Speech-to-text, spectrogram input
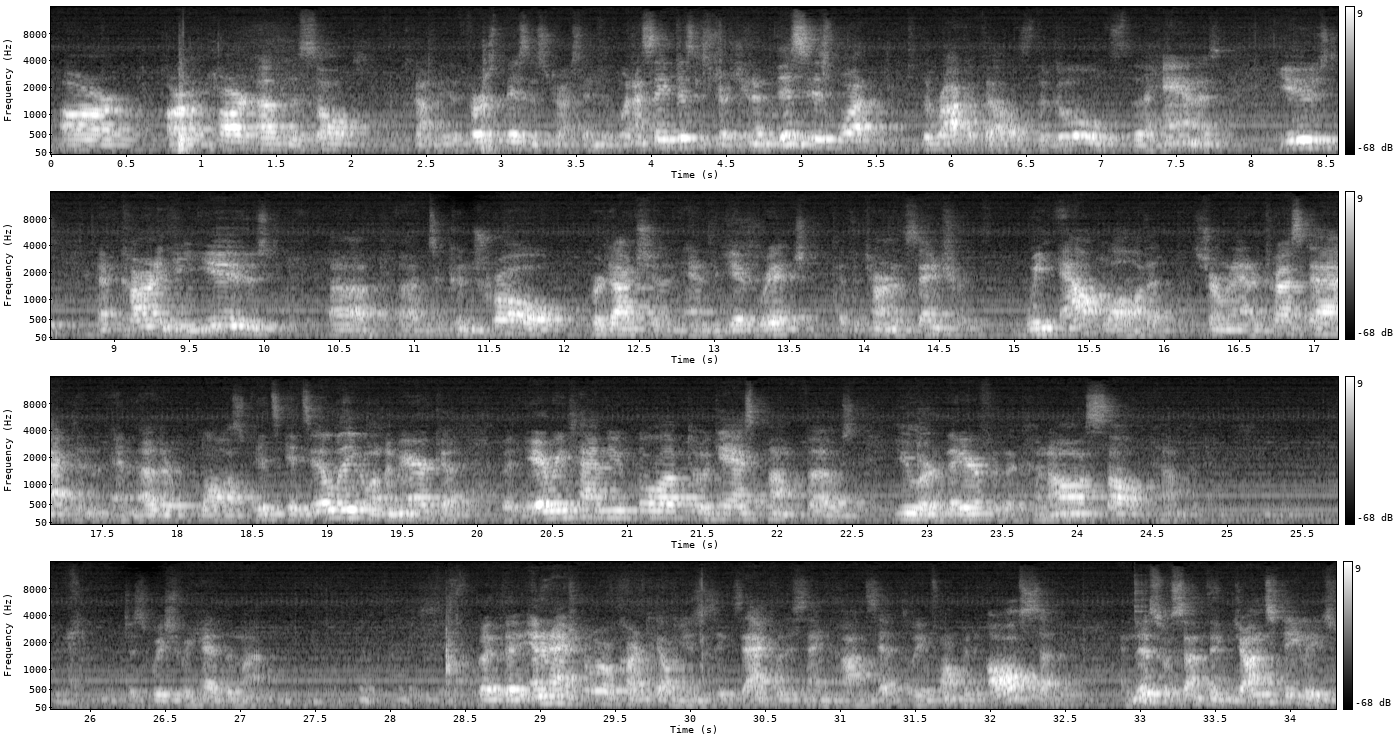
are, are a part of the salt company, the first business trust. And when I say business trust, you know, this is what the Rockefellers, the Goulds, the Hannas used, at Carnegie used uh, uh, to control production and to get rich at the turn of the century. We outlawed it, Sherman Antitrust Act and, and other laws. It's, it's illegal in America, but every time you pull up to a gas pump, folks, you are there for the Kanawha Salt Company. Just wish we had the money. But the International Oil Cartel uses exactly the same concept to be formed. But also, and this was something, John Stealey's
